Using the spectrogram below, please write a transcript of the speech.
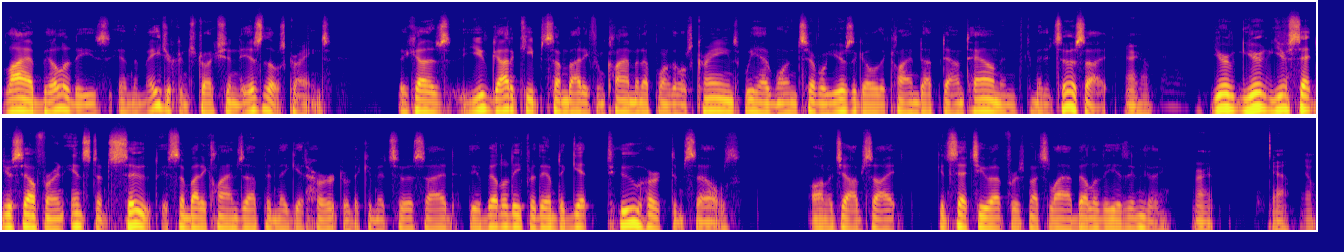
liabilities in the major construction is those cranes because you've got to keep somebody from climbing up one of those cranes. We had one several years ago that climbed up downtown and committed suicide. You you're you're you're setting yourself for an instant suit if somebody climbs up and they get hurt or they commit suicide. The ability for them to get to hurt themselves on a job site can set you up for as much liability as anything. Right. Yeah. Yep.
